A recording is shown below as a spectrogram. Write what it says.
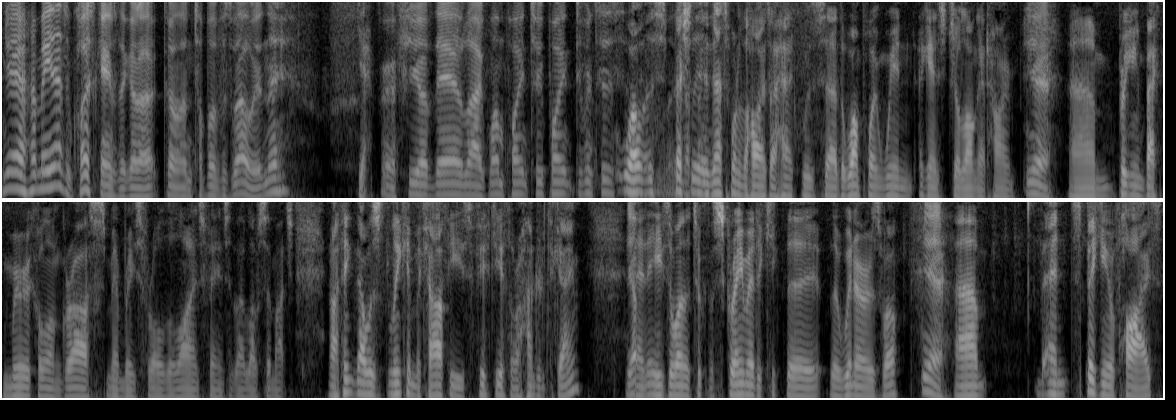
Yeah, I mean, that's some close games they got, uh, got on top of as well, didn't they? Yeah. There were a few up there, like one point, two point differences. Well, especially that's one of the highs I had was uh, the one point win against Geelong at home. Yeah. um, bringing back miracle on grass memories for all the Lions fans that they love so much. And I think that was Lincoln McCarthy's 50th or 100th game, Yep. and he's the one that took the screamer to kick the the winner as well. Yeah. Um, and speaking of highs,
